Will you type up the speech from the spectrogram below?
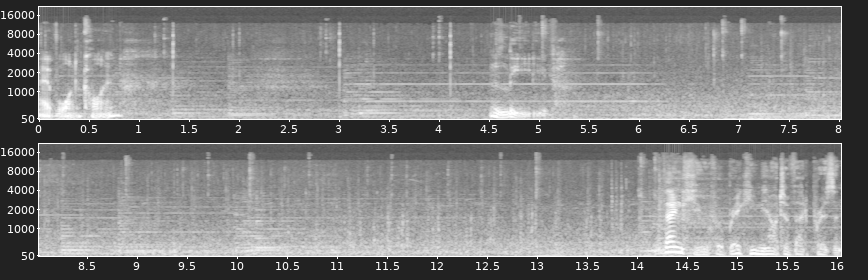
I have one coin. Thank you for breaking me out of that prison.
